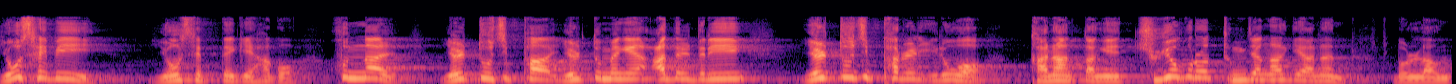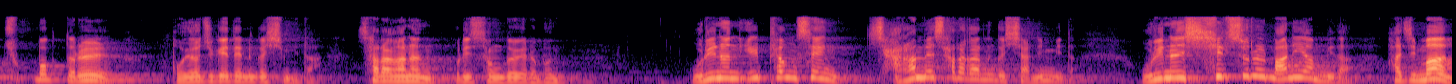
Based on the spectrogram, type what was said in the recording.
요셉이 요셉 되게 하고 훗날 열두 지파 열두 명의 아들들이 열두 지파를 이루어 가나안 땅의 주역으로 등장하게 하는 놀라운 축복들을 보여주게 되는 것입니다. 사랑하는 우리 성도 여러분, 우리는 일평생 잘하며 살아가는 것이 아닙니다. 우리는 실수를 많이 합니다. 하지만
